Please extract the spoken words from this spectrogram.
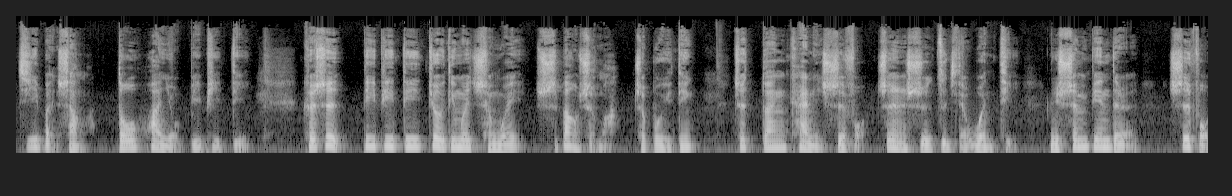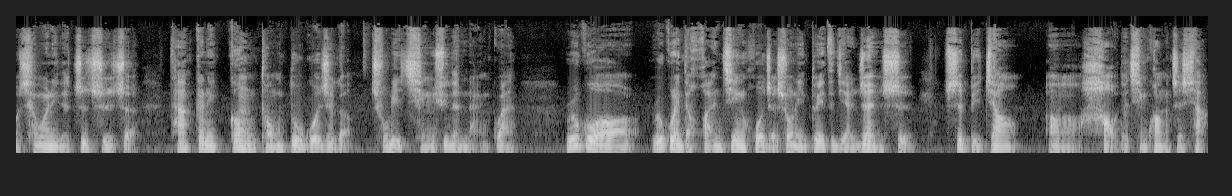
基本上都患有 BPD。可是 BPD 就一定会成为施暴者吗？这不一定。这端看你是否正视自己的问题，你身边的人是否成为你的支持者，他跟你共同度过这个处理情绪的难关。如果如果你的环境或者说你对自己的认识是比较呃好的情况之下，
